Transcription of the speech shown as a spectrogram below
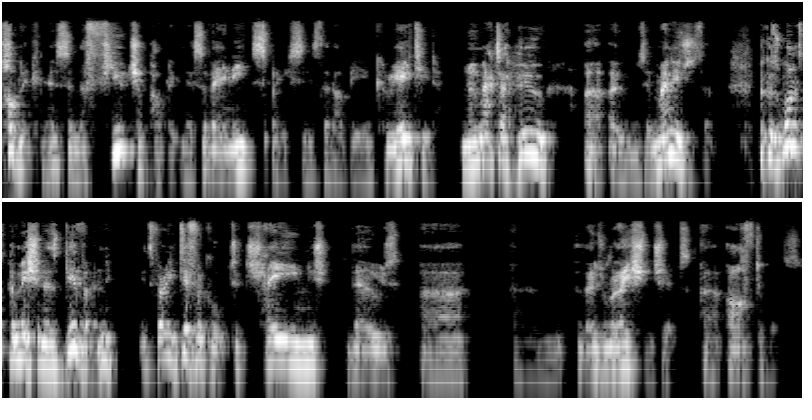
publicness and the future publicness of any spaces that are being created, no matter who uh, owns and manages them. Because once permission is given, it's very difficult to change those, uh, um, those relationships uh, afterwards.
